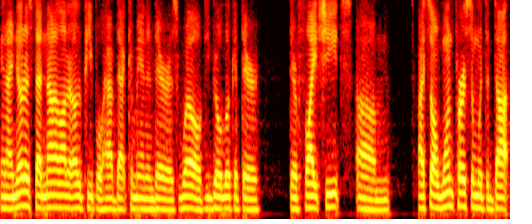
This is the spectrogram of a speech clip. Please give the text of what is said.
And I noticed that not a lot of other people have that command in there as well. If you go look at their their flight sheets, um, I saw one person with the dot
